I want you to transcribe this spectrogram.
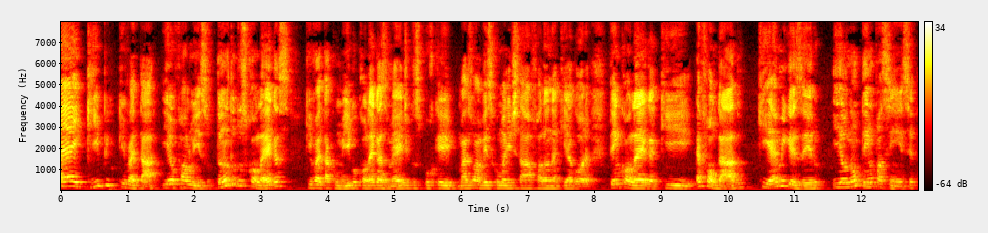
é a equipe que vai estar? E eu falo isso tanto dos colegas que vai estar comigo, colegas médicos, porque, mais uma vez, como a gente estava falando aqui agora, tem colega que é folgado, que é miguezeiro, e eu não tenho paciência.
